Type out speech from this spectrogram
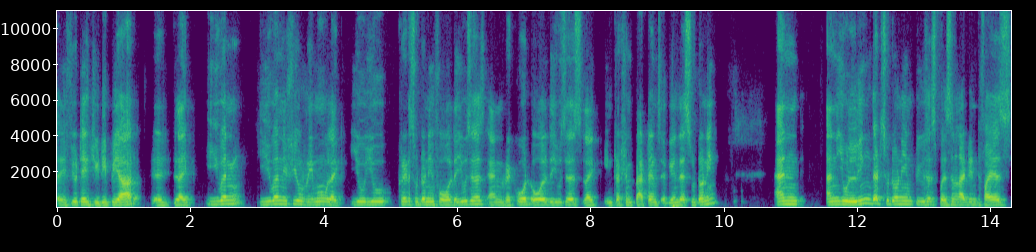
if you take GDPR, uh, like even even if you remove like you you create a pseudonym for all the users and record all the users like interaction patterns against that pseudonym. And and you link that pseudonym to users personal identifiers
